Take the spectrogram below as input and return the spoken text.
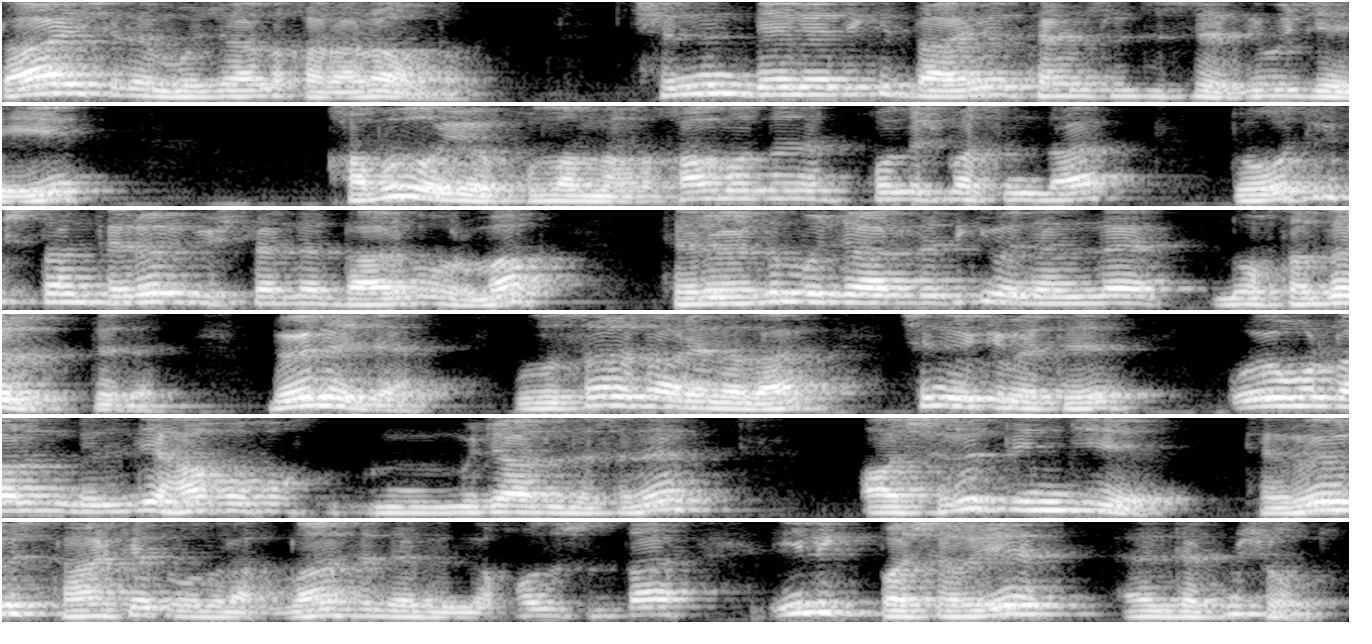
DAEŞ ile mücadele kararı aldı. Çin'in BM'deki daimi temsilcisi Liu Jie'yi kabul oyu kullanmakla kalmadı. Konuşmasında Doğu Türkistan terör güçlerine darbe vurmak terörle mücadeledeki önemli noktadır dedi. Böylece uluslararası arenada Çin hükümeti Uygurların milli hak hukuk mücadelesini aşırı dinci terörist hareket olarak lanse edebilme konusunda ilk başarıyı elde etmiş oldu.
